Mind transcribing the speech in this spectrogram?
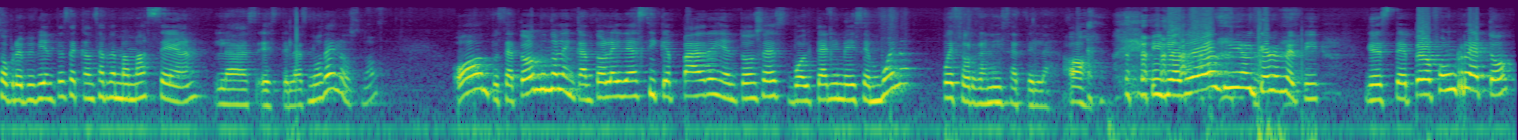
sobrevivientes de cáncer de mama sean las, este, las modelos, ¿no? Oh, pues a todo el mundo le encantó la idea, sí que padre, y entonces voltean y me dicen, bueno, pues organízatela. Oh. Y yo, Dios mío, ¿qué me metí? Este, pero fue un reto,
